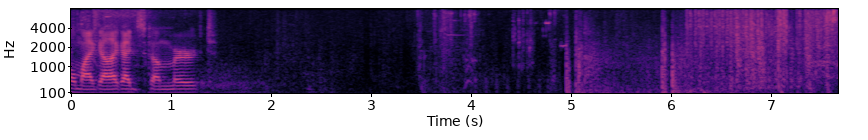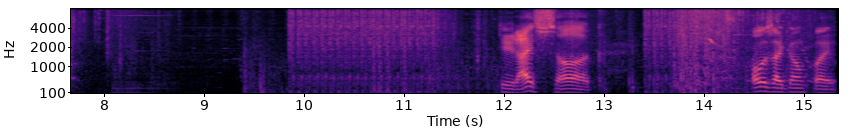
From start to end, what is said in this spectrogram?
Oh my god, that guy just got murked. Dude, I suck. What was that gunfight?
